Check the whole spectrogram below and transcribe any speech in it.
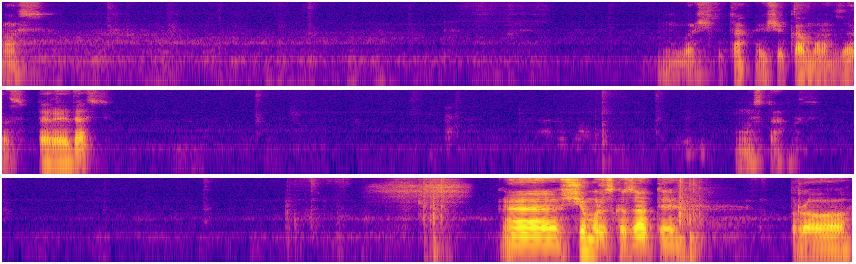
Ось. Бачите. Якщо камера зараз передасть. Ось так. Е, Що можу сказати про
